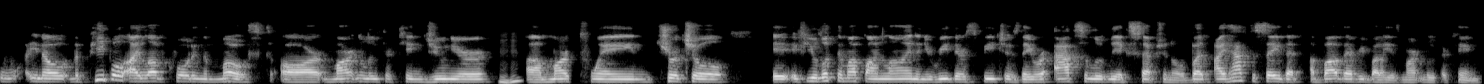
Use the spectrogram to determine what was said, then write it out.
you know, the people I love quoting the most are Martin Luther King junior mm-hmm. uh, Mark Twain, Churchill. If you look them up online and you read their speeches, they were absolutely exceptional. But I have to say that above everybody is Martin Luther King.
